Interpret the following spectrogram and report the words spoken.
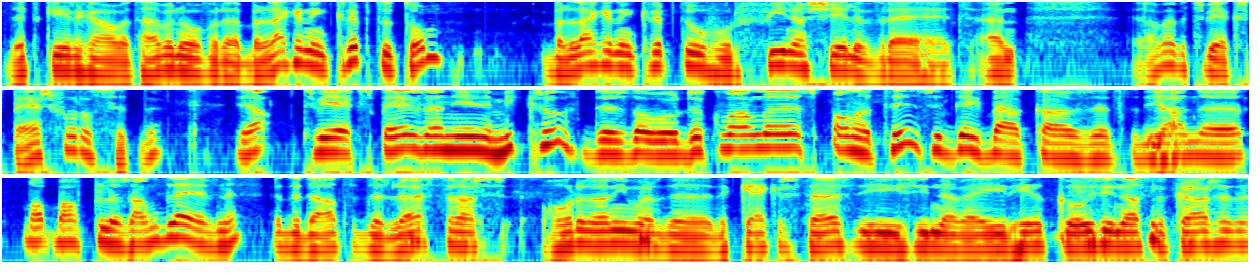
dit keer gaan we het hebben over uh, beleggen in crypto, Tom. Beleggen in crypto voor financiële vrijheid. En ja, we hebben twee experts voor ons zitten. Hè? Ja, twee experts en één micro. Dus dat wordt ook wel uh, spannend, hè? zo dicht bij elkaar zitten. Ja. En uh, het mag plezant blijven. Hè? Inderdaad, de luisteraars horen dat niet, maar de, de kijkers thuis die zien dat wij hier heel cozy naast elkaar zitten.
